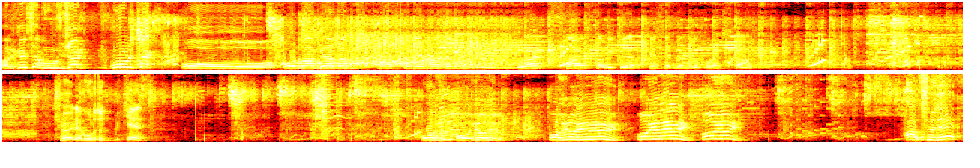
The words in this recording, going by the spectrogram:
Arkadaşlar vuracak. Vuracak. Oo, oradan bir adam çıkmazsa benim adım. Burak Stars tabii ki arkadaşlar benim adım Burak Stars. Şöyle vurduk bir kez. Oy oy oy. Oy oy oy oy. Oy oy oy. Oy oy. Al şöyle.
